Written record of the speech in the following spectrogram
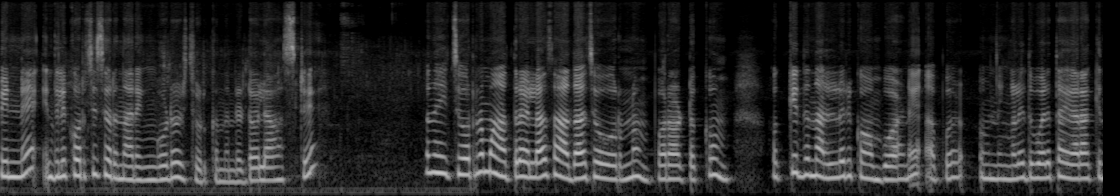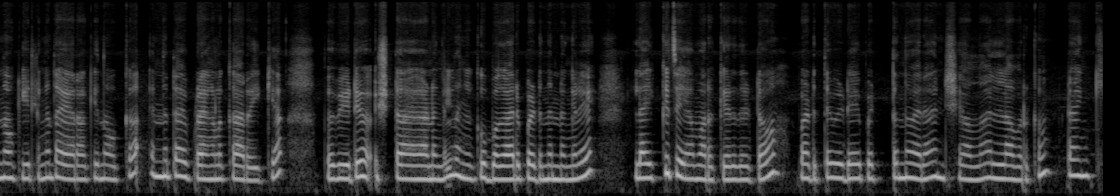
പിന്നെ ഇതിൽ കുറച്ച് ചെറുനാരങ്ങ കൂടെ ഒഴിച്ചു കൊടുക്കുന്നുണ്ട് കേട്ടോ ലാസ്റ്റ് അപ്പോൾ നെയ്ച്ചോറിന് മാത്രമല്ല സാദാ ചോറിനും പൊറോട്ടക്കും ഒക്കെ ഇത് നല്ലൊരു കോംബോ ആണ്. അപ്പോൾ നിങ്ങൾ ഇതുപോലെ തയ്യാറാക്കി നോക്കിയിട്ടില്ലെങ്കിൽ തയ്യാറാക്കി നോക്കുക. എന്നിട്ട് അഭിപ്രായങ്ങളൊക്കെ അറിയിക്കുക. അപ്പോൾ വീഡിയോ ഇഷ്ടമാണെങ്കിൽ നിങ്ങൾക്ക് ഉപകാരപ്പെടുന്നുണ്ടെങ്കിൽ ലൈക്ക് ചെയ്യാൻ മറക്കരുത് കേട്ടോ അപ്പോൾ അടുത്ത വീഡിയോ പെട്ടെന്ന് വരാം. ഇൻഷാല്ല എല്ലാവർക്കും താങ്ക്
